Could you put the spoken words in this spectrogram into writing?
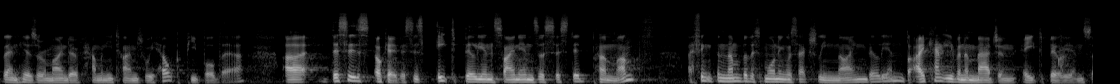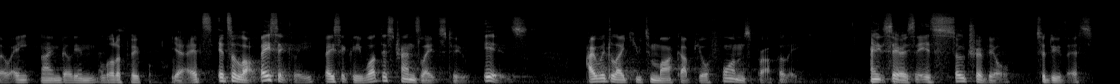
then here's a reminder of how many times we help people there. Uh, this is, OK, this is 8 billion sign-ins assisted per month. I think the number this morning was actually 9 billion, but I can't even imagine 8 billion, so 8, 9 billion. A lot of people. Yeah, it's, it's a lot. Basically, basically, what this translates to is, I would like you to mark up your forms properly. And it's seriously, it's so trivial to do this,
